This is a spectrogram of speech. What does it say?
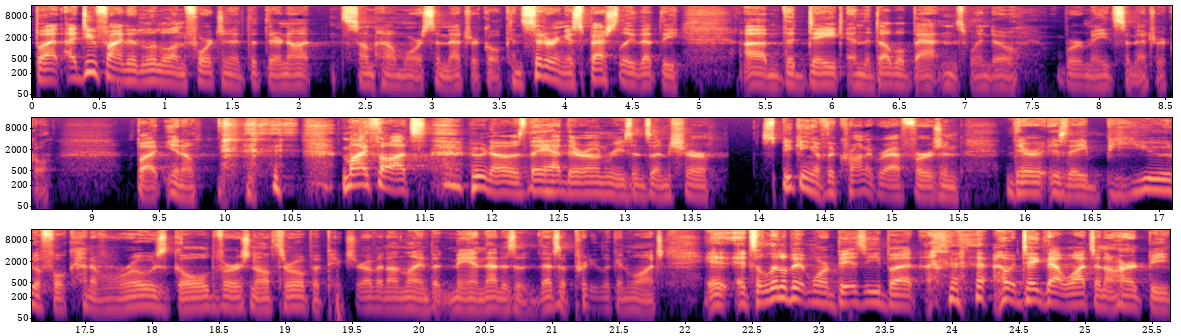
But I do find it a little unfortunate that they're not somehow more symmetrical, considering especially that the um, the date and the double battens window were made symmetrical. But you know, my thoughts. Who knows? They had their own reasons, I'm sure. Speaking of the chronograph version, there is a beautiful kind of rose gold version. I'll throw up a picture of it online, but man, that is a that's a pretty looking watch. It, it's a little bit more busy, but I would take that watch in a heartbeat.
